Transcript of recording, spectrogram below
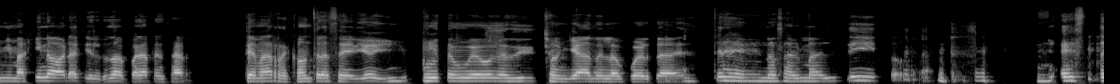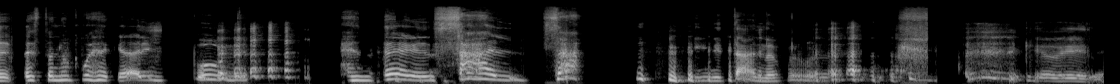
me imagino ahora que uno lo pone a pensar, tema recontra serio y puta un huevón así chongueando en la puerta. Entréguenos al maldito. Este, esto no puede quedar impune. Entreguen sal, sal. Y gritando, pues. Qué bueno.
